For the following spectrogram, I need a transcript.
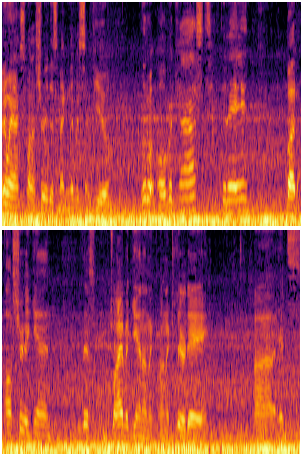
Anyway, I just want to show you this magnificent view. A little overcast today, but I'll show you again. This drive again on a on a clear day. Uh, it's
